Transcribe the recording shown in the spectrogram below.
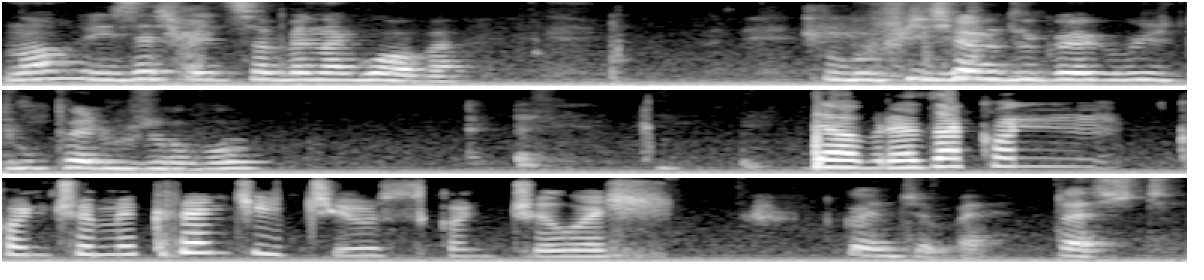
No i ześwieć sobie na głowę. Bo widziałem tylko jakąś dupę różową. Dobra, zakoń... kończymy kręcić, czy już skończyłeś? Kończymy. Cześć.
